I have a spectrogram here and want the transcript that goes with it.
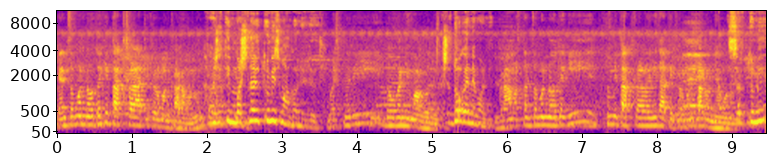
त्यांचं म्हणणं होतं की तात्काळ अतिक्रमण करा म्हणून. म्हणजे ती मशिनरी तुम्हीच मागवलेली होती. मशिनरी दोघांनी मागवली होती. अशा दोघांनी मागवली. ग्रामस्थांचं म्हणणं होतं की तुम्ही तात्काळ लगेच अतिक्रमण काढून द्या म्हणून. सर तुम्ही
